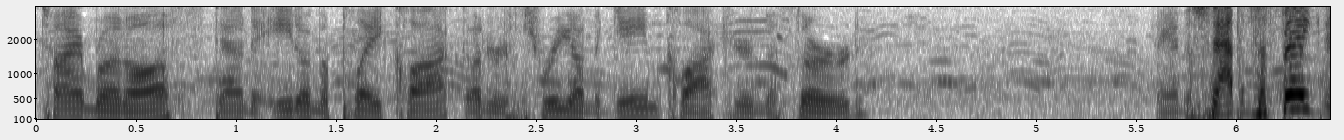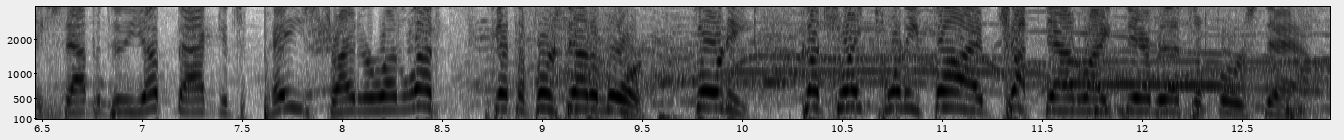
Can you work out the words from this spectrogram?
time run off, down to eight on the play clock, under three on the game clock here in the third. And the snap is a fake. They snap it to the up back. It's Pace trying to run left. Got the first down and more. 30. Cuts right 25. Chop down right there, but that's a first down.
